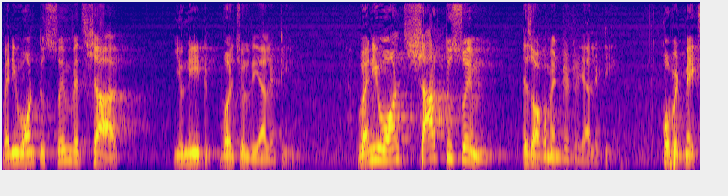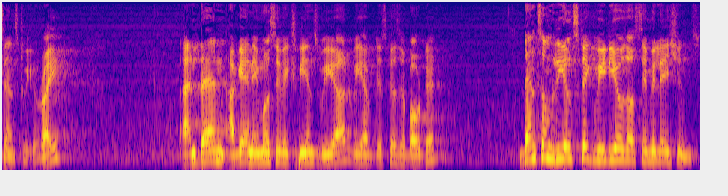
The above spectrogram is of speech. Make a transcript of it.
when you want to swim with shark, you need virtual reality. When you want shark to swim is augmented reality. Hope it makes sense to you, right? And then again, immersive experience VR, we have discussed about it. Then some realistic videos or simulations.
